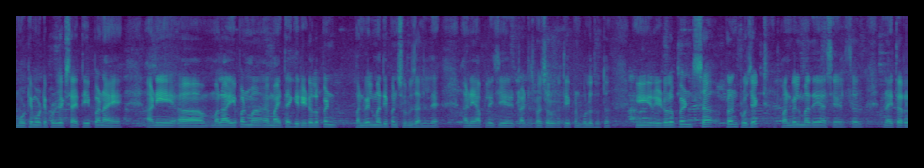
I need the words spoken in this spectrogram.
मोठे मोठे प्रोजेक्ट्स आहेत ते पण आहे. आणि मला हे पण मा माहीत आहे की रिडेव्हलपमेंट पनवेलमध्ये पण सुरू झालेलं आहे. आणि आपले जे टायटल स्पॉन्सर होतं ते पण बोलत होतं. की रिडेव्हलपमेंटचा पण प्रोजेक्ट पनवेलमध्ये असेल तर नाहीतर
